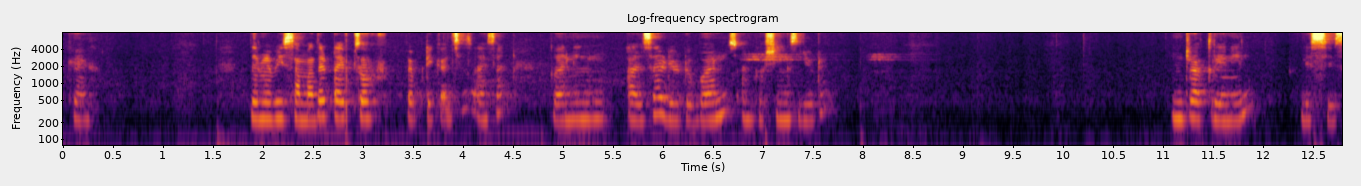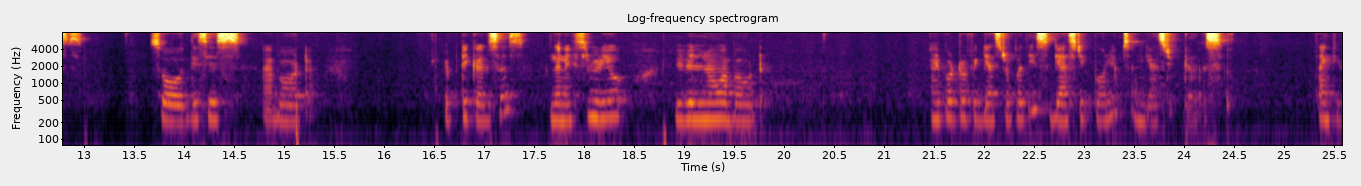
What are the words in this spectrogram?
Okay. There may be some other types of peptic ulcers i said. Curling ulcer due to burns and cushing's due to intracranial disease so this is about peptic ulcers. In the next video we will know about hypertrophic gastropathies gastric polyps and gastric tumors thank you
